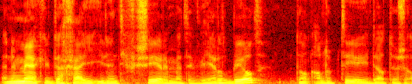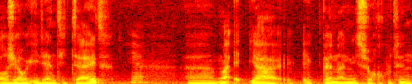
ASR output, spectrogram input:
en dan merk ik, dat ga je identificeren met een wereldbeeld. Dan adopteer je dat dus als jouw identiteit. Ja. Eh, maar ja, ik ben daar niet zo goed in.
